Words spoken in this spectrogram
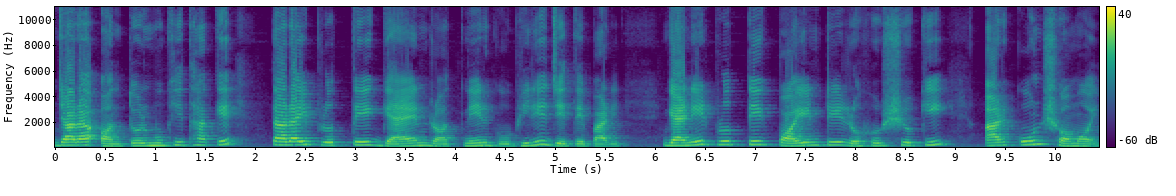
যারা অন্তর্মুখী থাকে, তারাই প্রত্যেক জ্ঞান রত্নের গভীরে যেতে পারে। জ্ঞানের প্রত্যেক পয়েন্টের রহস্য কী? আর কোন সময়,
